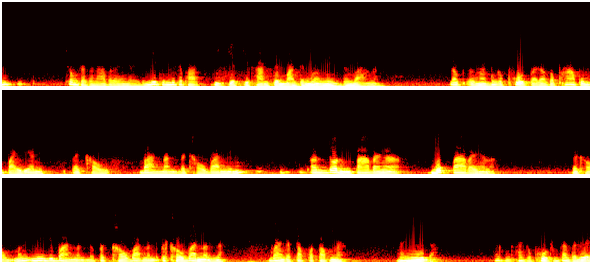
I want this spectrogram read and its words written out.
มิ ช่วงศาสนาอะไรยังไงนี่เป็นมิตรภาพขี้เกียจขี้ข้านเต็มบ้านเต็มเมืองนี่ทั้งวางนั่นแล้วเอองานเพิ่งก็พูดไปแล้วก็พาผมไปเดี่ยนี่ไปเขาบ้านนั่นไปเขาบ้านนี้อันด้นป้าไปงั้นบุกป้าไปงั้นหรอไปเขามันมีอยู่บ้านนั่นไปเขาบ้านนั้น ไปเขาบ้านนั่นนะบ้านกระตับกระตับนะไม่มีอะท่านก็พูดของท่านไปเรื่อย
